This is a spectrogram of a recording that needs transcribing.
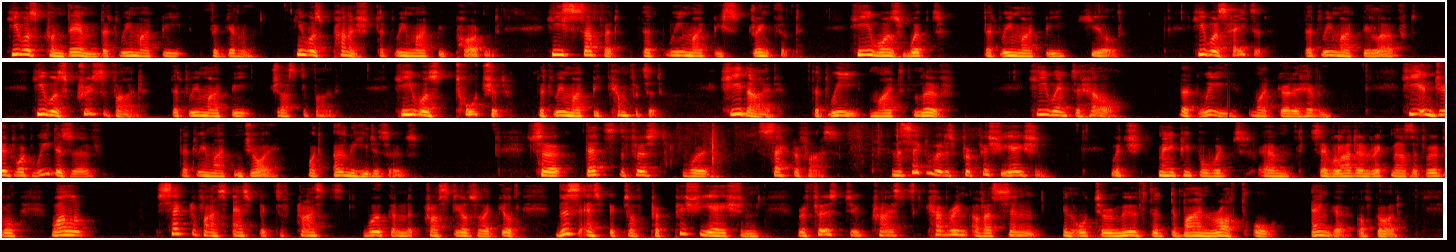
He was condemned that we might be forgiven. He was punished that we might be pardoned. He suffered that we might be strengthened. He was whipped that we might be healed. He was hated that we might be loved. He was crucified that we might be justified. He was tortured that we might be comforted. He died that we might live. He went to hell that we might go to heaven. He endured what we deserve that we might enjoy what only He deserves. So that's the first word, sacrifice. And the second word is propitiation, which many people would um, say, well, I don't recognize that word. Well, while the sacrifice aspect of Christ's work on the cross deals with our guilt, this aspect of propitiation refers to Christ's covering of our sin in order to remove the divine wrath or anger of God,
